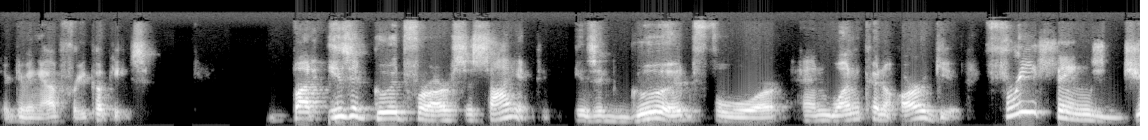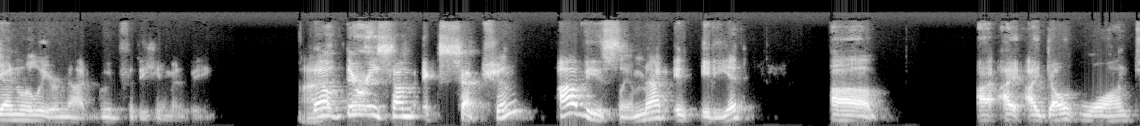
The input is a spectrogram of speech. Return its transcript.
they're giving out free cookies. But is it good for our society? Is it good for, and one can argue, free things generally are not good for the human being. Uh, now, there is some exception. Obviously, I'm not an idiot. Uh, I, I, don't want,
